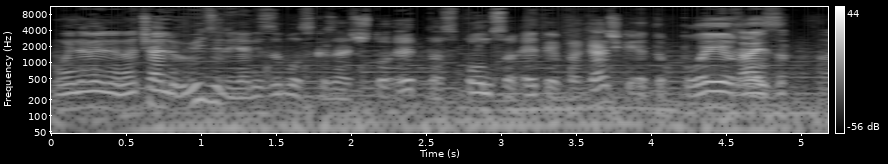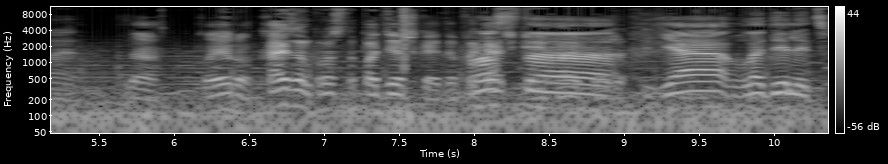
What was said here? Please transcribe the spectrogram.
вы, наверное, вначале увидели, я не забыл сказать, что это спонсор этой прокачки, это Player. Кайзен. Да, Player. Кайзен просто поддержка этой прокачки. Просто я владелец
